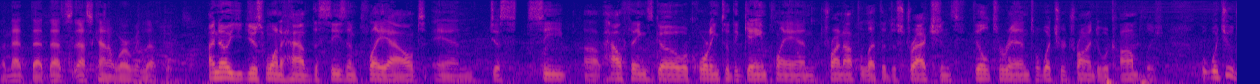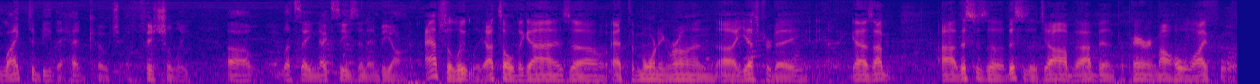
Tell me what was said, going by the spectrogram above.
and that, that that's that's kind of where we left it. I know you just want to have the season play out and just see uh, how things go according to the game plan. Try not to let the distractions filter into what you're trying to accomplish. But would you like to be the head coach officially, uh, let's say next season and beyond? Absolutely. I told the guys uh, at the morning run uh, yesterday, guys, I'm. Uh, this is a this is a job that I've been preparing my whole life for.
